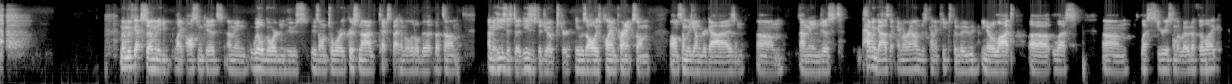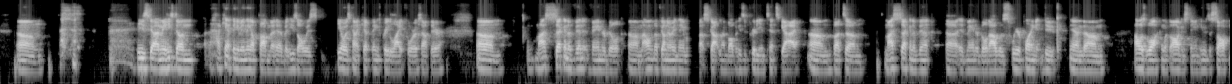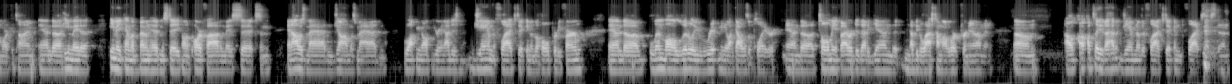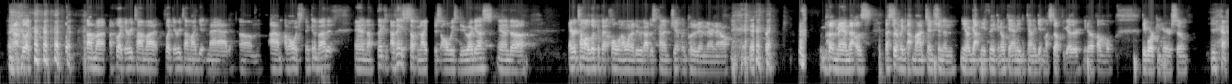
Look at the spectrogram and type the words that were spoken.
I mean, we've got so many like awesome kids. I mean, Will Gordon, who's who's on tour. Chris and I texted about him a little bit, but um, I mean, he's just a he's just a jokester. He was always playing pranks on on some of the younger guys, and um, I mean, just having guys like him around just kind of keeps the mood, you know, a lot uh, less um, less serious on the road. I feel like um, he's got. I mean, he's done. I can't think of anything off the top of my head, but he's always he always kind of kept things pretty light for us out there. Um, my second event at Vanderbilt, um, I don't know if y'all know anything about Scott Limbaugh, but he's a pretty intense guy. Um, but um, my second event uh, at Vanderbilt, I was we were playing at Duke, and um, I was walking with Augenstein. He was a sophomore at the time, and uh, he made a he made kind of a bonehead mistake on a par five and made a six, and and I was mad, and John was mad, and walking off the green, I just jammed the flagstick into the hole pretty firm and uh, Limbaugh literally ripped me like I was a player, and uh, told me if I ever did that again, that that'd be the last time I worked for him. And um, I'll, I'll tell you that I haven't jammed another flag stick into the flag since then. And I feel like I'm, uh, I feel like every time I, I feel like every time I get mad, um, I'm, I'm always thinking about it, and I think I think it's something I just always do, I guess. And uh, every time I look at that hole and I want to do it, I just kind of gently put it in there now. but man, that was that certainly got my attention and you know got me thinking. Okay, I need to kind of get my stuff together. You know, if I'm gonna be working here. So yeah,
